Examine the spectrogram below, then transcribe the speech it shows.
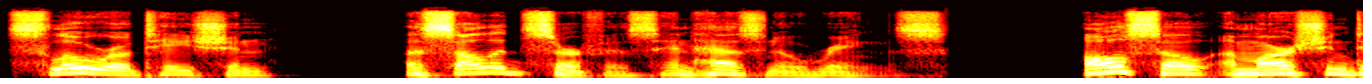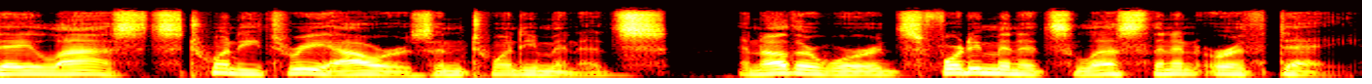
slow rotation, a solid surface, and has no rings. Also, a Martian day lasts 23 hours and 20 minutes, in other words 40 minutes less than an Earth day.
